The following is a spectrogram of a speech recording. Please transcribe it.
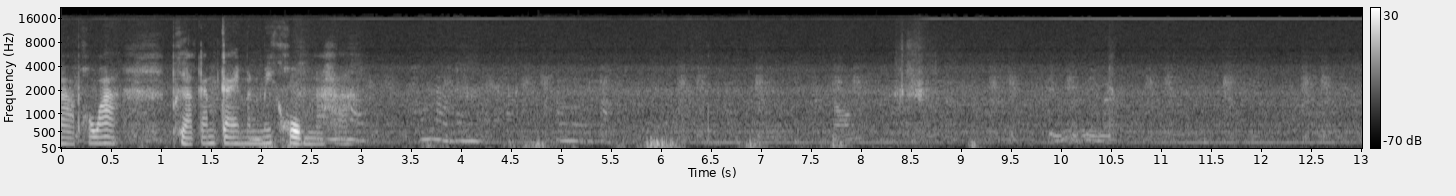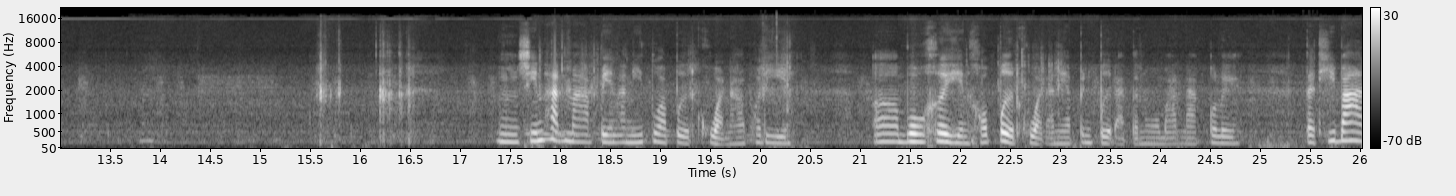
มา เพราะว่าเผื่อกันไกมันไม่คมนะคะ ชิ้นถัดมาเป็นอันนี้ตัวเปิดขวดนะคะพอดีเออโบเคยเห็นเขาเปิดขวดอันนี้เป็นเปิดอัตโนมัตินะก็เลย แต่ที่บ้าน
